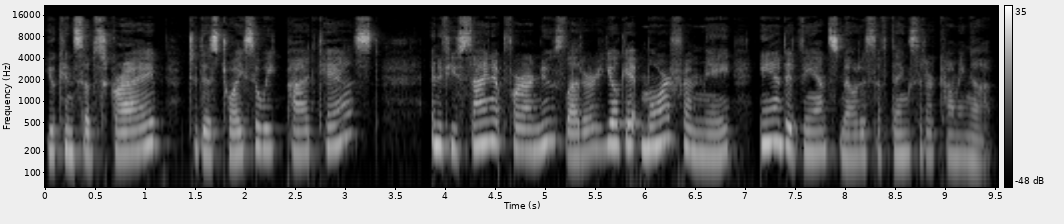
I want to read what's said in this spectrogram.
You can subscribe to this twice a week podcast, and if you sign up for our newsletter, you'll get more from me and advance notice of things that are coming up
